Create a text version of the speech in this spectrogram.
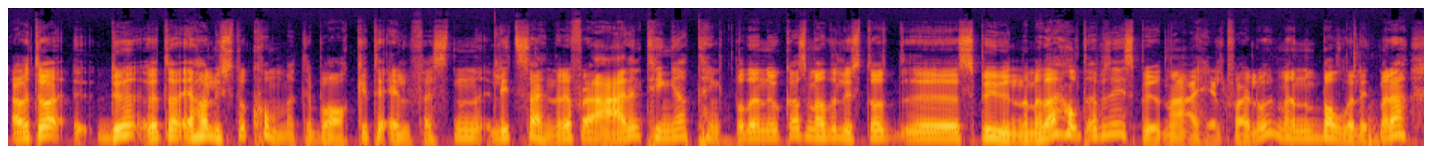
Ja, vet du, hva? du, vet du. Jeg har lyst til å komme tilbake til Elfesten litt seinere. For det er en ting jeg har tenkt på denne uka som jeg hadde lyst til å uh, spune med deg. Holdt jeg på å si. Spune er helt feil ord, men balle litt med deg.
